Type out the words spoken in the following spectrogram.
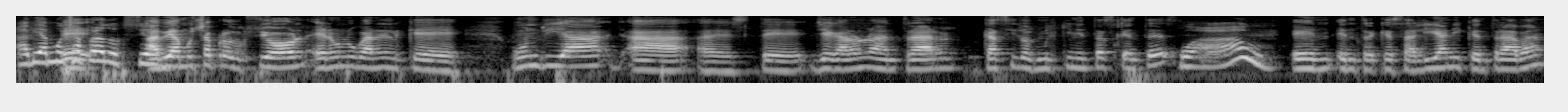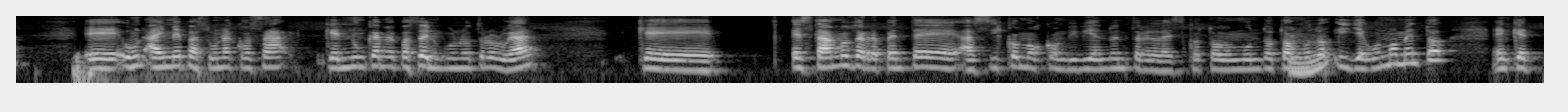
Había mucha eh, producción. Había mucha producción. Era un lugar en el que un día este, llegaron a entrar casi 2.500 gentes Wow. en- entre que salían y que entraban. Eh, un- ahí me pasó una cosa que nunca me pasó en ningún otro lugar, que estábamos de repente así como conviviendo entre la disco, todo el mundo, todo el mundo, y llegó un momento en que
